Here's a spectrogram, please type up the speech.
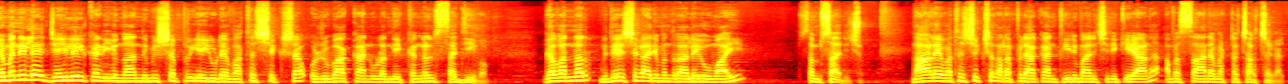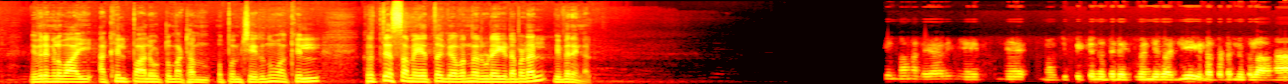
യമനിലെ ജയിലിൽ കഴിയുന്ന നിമിഷപ്രിയയുടെ വധശിക്ഷ ഒഴിവാക്കാനുള്ള നീക്കങ്ങൾ സജീവം. ഗവർണർ വിദേശകാര്യ മന്ത്രാലയവുമായി സംസാരിച്ചു. നാളെ വധശിക്ഷ നടപ്പിലാക്കാൻ തീരുമാനിച്ചിരിക്കുകയാണ് അവസാനവട്ട ചർച്ചകൾ. വിവരങ്ങളുമായി അഖിൽ പാലോട്ടുമഠം ഒപ്പം ചേരുന്നു. അഖിൽ കൃത്യസമയത്ത് ഗവർണറുടെ ഇടപെടൽ വിവരങ്ങൾ. മലയാളി മോചിപ്പിക്കുന്നതിലേക്ക് വേണ്ടി വലിയ ഇടപെടലുകളാണ്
